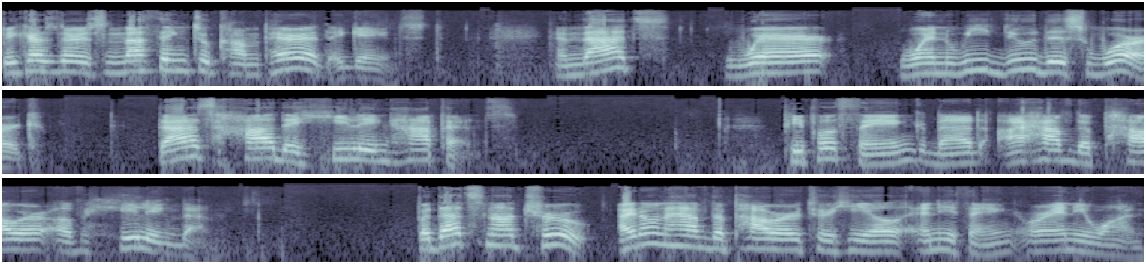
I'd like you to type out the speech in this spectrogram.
Because there's nothing to compare it against. And that's where, when we do this work, that's how the healing happens. People think that I have the power of healing them. But that's not true. I don't have the power to heal anything or anyone.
